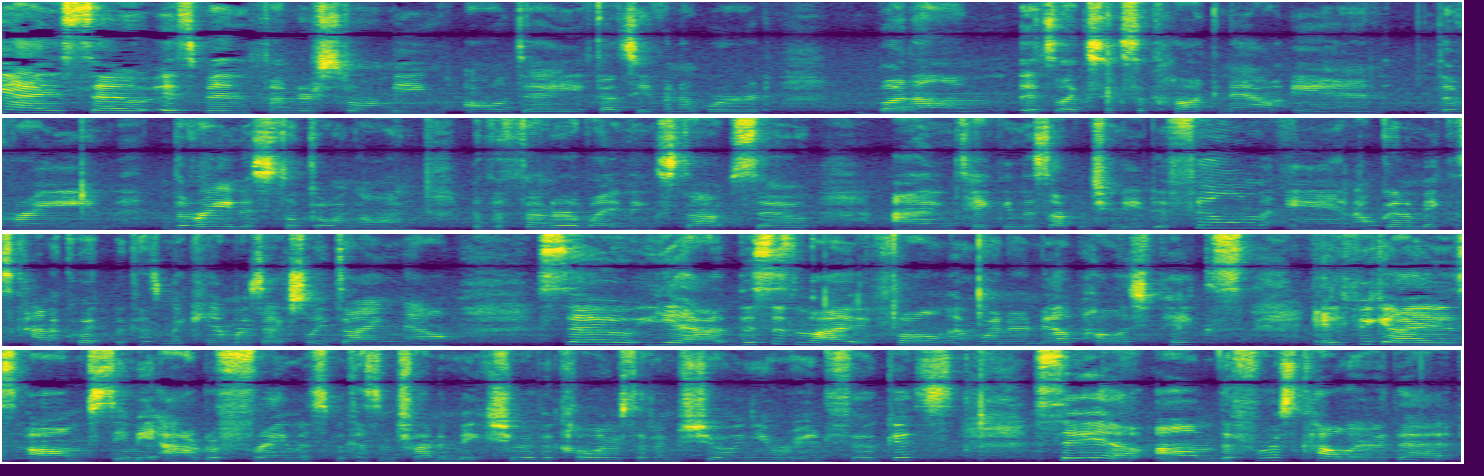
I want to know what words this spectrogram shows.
guys, so it's been thunderstorming all day, if that's even a word. But um, it's like six o'clock now, and the rain, the rain is still going on, but the thunder and lightning stopped. So I'm taking this opportunity to film, and I'm gonna make this kind of quick because my camera's actually dying now. So yeah, this is my fall and winter nail polish picks. And if you guys um, see me out of frame, it's because I'm trying to make sure the colors that I'm showing you are in focus. So yeah, um, the first color that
